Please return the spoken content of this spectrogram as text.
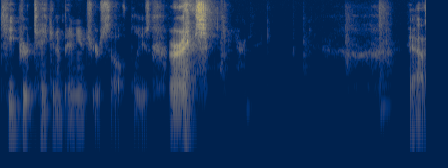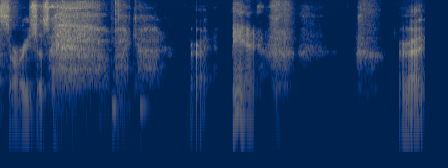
keep your take and opinion to yourself, please. All right. yeah, sorry. It's just, oh my God. All right. Man. All right.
